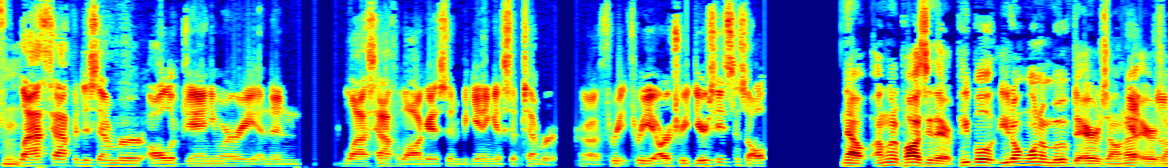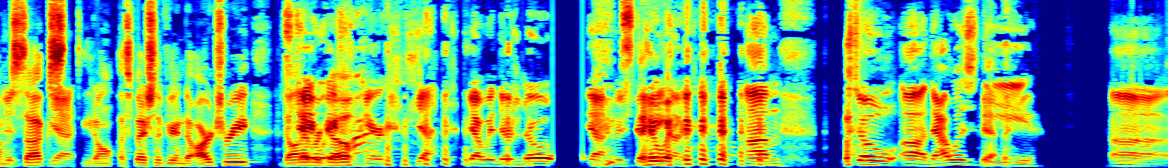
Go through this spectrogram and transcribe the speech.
Hmm. last half of december all of january and then last half of august and beginning of september uh three three archery deer seasons all Now I'm going to pause you there. People, you don't want to move to Arizona. Yeah, Arizona do- sucks. yeah. You don't, especially if you're into archery. Don't Stay ever go. from here. yeah, yeah. There's no. Yeah, there's Stay away. um so uh that was Yeah. the uh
